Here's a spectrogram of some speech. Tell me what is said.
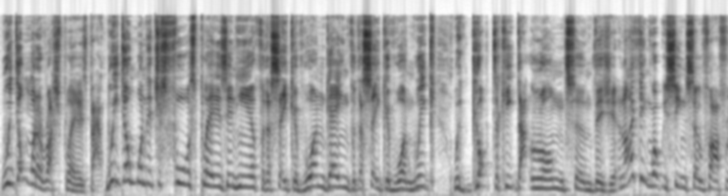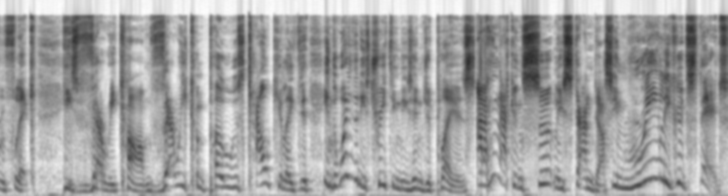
we don't want to rush players back. We don't want to just force players in here for the sake of one game, for the sake of one week. We've got to keep that long-term vision. And I think what we've seen so far from Flick, he's very calm, very composed, calculated in the way that he's treating these injured players. And I think that can certainly stand us in really good stead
